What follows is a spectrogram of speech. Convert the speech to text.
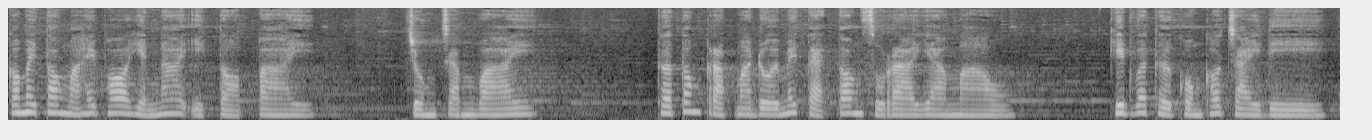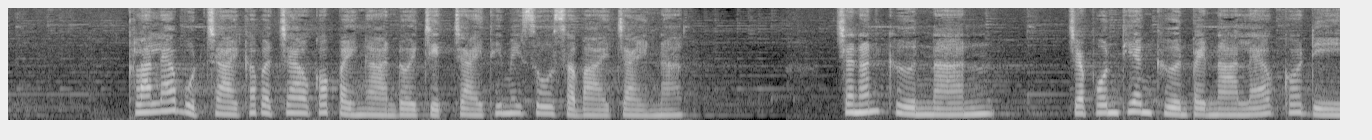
ก็ไม่ต้องมาให้พ่อเห็นหน้าอีกต่อไป จงจำไว้ เธอต้องกลับมาโดยไม่แตะต้องสุรายาเมา คิดว่าเธอคงเข้าใจดี ครั้นแล้วบุตรชายข้าพเจ้าก็ไปงานโดยจิตใจที่ไม่สู้สบายใจนัก ฉะนั้นคืนนั้น จะพ้นเที่ยงคืนไปนานแล้วก็ดี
